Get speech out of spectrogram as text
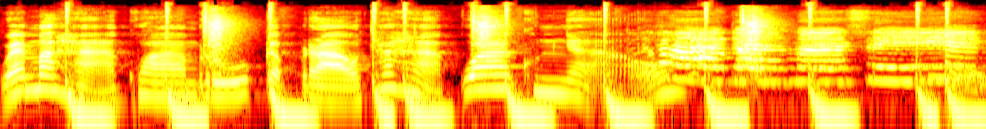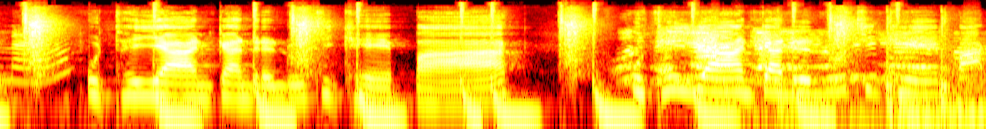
แวะมาหาความรู้กับเราถ้าหากว่าคุณเหงา พากันมาสิอุทยานการเรียนรู้ที่เคปาร์ค อุทยานการเรียนรู้ที่เคปาร์ค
